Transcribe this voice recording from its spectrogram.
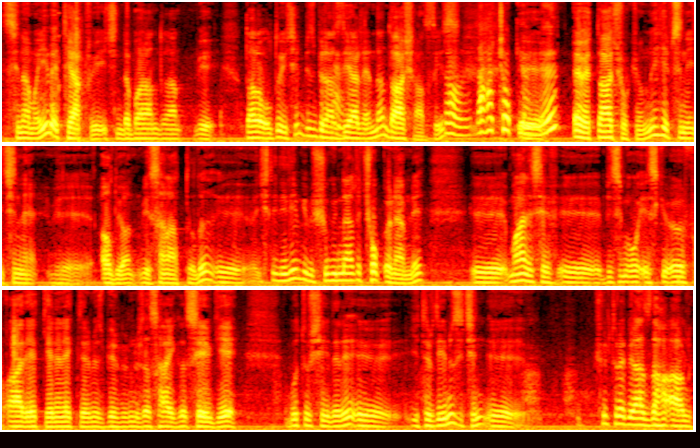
sinemayı ve tiyatroyu içinde barındıran bir dal olduğu için biz biraz Evet. diğerlerinden daha şanslıyız. Doğru. Daha çok yönlü. Ee, evet daha çok yönlü. Hepsini içine e, alıyor bir sanat dalı. E, işte dediğim gibi şu günlerde çok önemli. E, maalesef e, bizim o eski örf, adet, geleneklerimiz, birbirimize saygı, sevgi bu tür şeyleri e, yitirdiğimiz için e, kültüre biraz daha ağırlık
